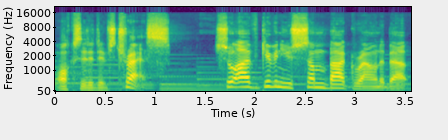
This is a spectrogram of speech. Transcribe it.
oxidative stress. So I've given you some background about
